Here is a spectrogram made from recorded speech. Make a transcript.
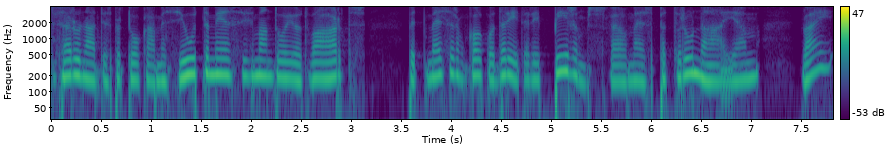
sarunāties par to, kā mēs jūtamies, izmantojot vārdus, bet mēs varam kaut ko darīt arī pirms vēl mēs pat runājam, vai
